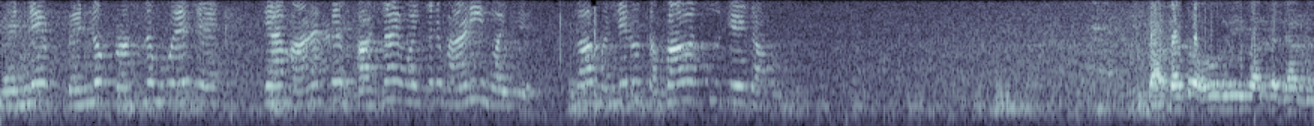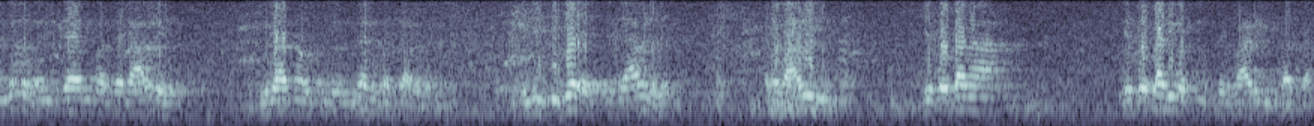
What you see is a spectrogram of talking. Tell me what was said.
બેનને બેનનો પ્રશ્ન હું એ છે કે આ માણસ ને ભાષા હોય છે અને વાણી હોય છે તો આ બંનેનો તફાવત શું છે એ જાણવું ભાષા તો અવળી ભાષા જ્યાં જંગલ હોય ત્યાં ભાષા આવડે. ગુજરાતમાં જંગલ ગુજરાતી ભાષા આવડે બીજી શીખે એટલે આવડે અને વાળી એ પોતાના એ પોતાની વસ્તુ છે વાળી ભાષા.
